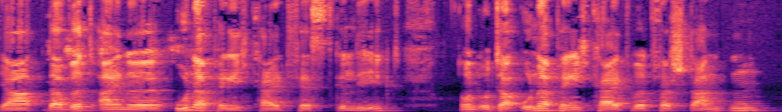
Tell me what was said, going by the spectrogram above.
Ja, da wird eine Unabhängigkeit festgelegt und unter Unabhängigkeit wird verstanden,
